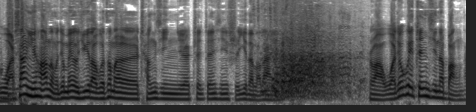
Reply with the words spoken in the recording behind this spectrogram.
我上银行怎么就没有遇到过这么诚心、真真心实意的老大爷，是吧？我就会真心的帮他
